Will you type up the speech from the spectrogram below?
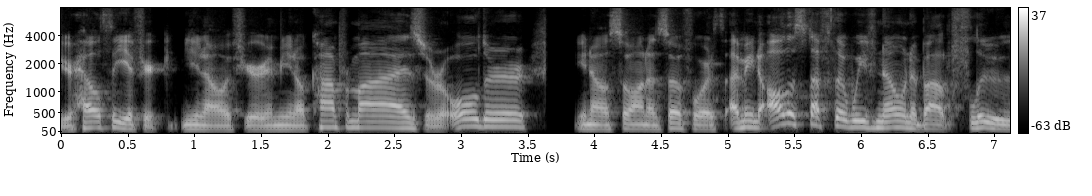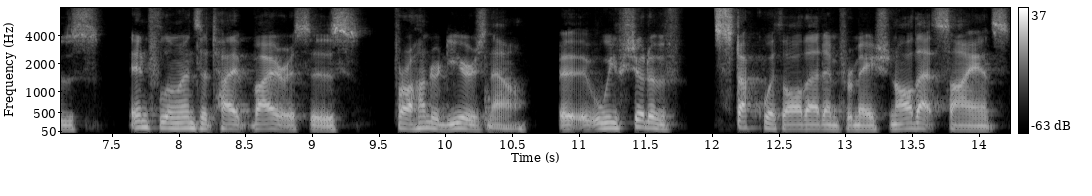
you're healthy, if you're, you know, if you're immunocompromised or older, you know, so on and so forth. I mean, all the stuff that we've known about flus, influenza type viruses for 100 years now. Uh, we should have stuck with all that information, all that science.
